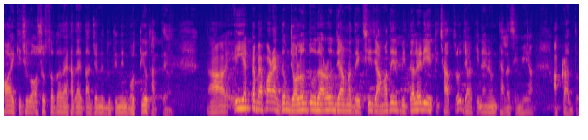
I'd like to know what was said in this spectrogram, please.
হয় কিছু অসুস্থতা দেখা দেয় তার জন্য দু তিন দিন ভর্তিও থাকতে হয়। এই একটা ব্যাপার একদম জ্বলন্ত উদাহরণ যে আমরা দেখছি যে আমাদের বিদ্যালয়েরই একটি ছাত্র যার কিনা এরকম থ্যালাসেমিয়া। আক্রান্ত।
